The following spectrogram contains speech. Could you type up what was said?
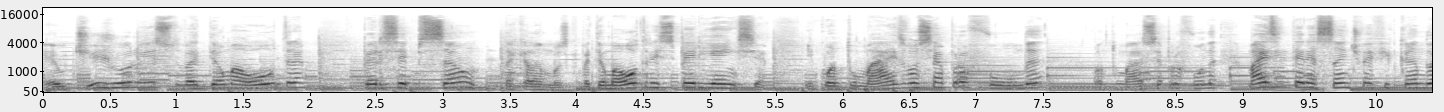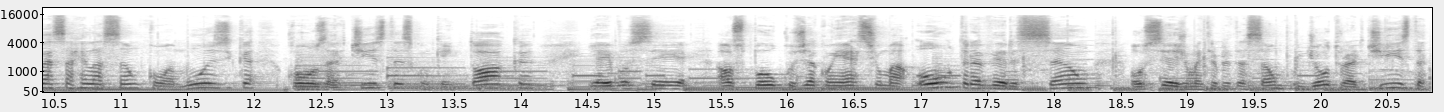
eu te juro isso, tu vai ter uma outra percepção daquela música, vai ter uma outra experiência. E quanto mais você aprofunda Quanto mais você aprofunda, mais interessante vai ficando essa relação com a música, com os artistas, com quem toca, e aí você aos poucos já conhece uma outra versão, ou seja, uma interpretação de outro artista,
